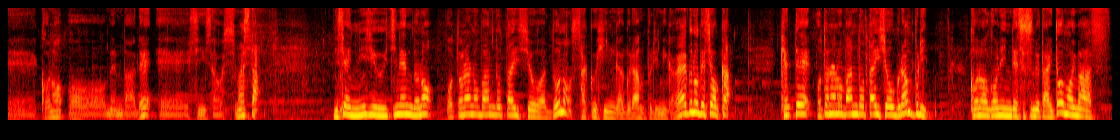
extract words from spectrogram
えー、このメンバーで、えー、審査をしました。2021年度の大人のバンド大賞はどの作品がグランプリに輝くのでしょうか。決定大人のバンド大賞グランプリこの5人で進めたいと思います。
